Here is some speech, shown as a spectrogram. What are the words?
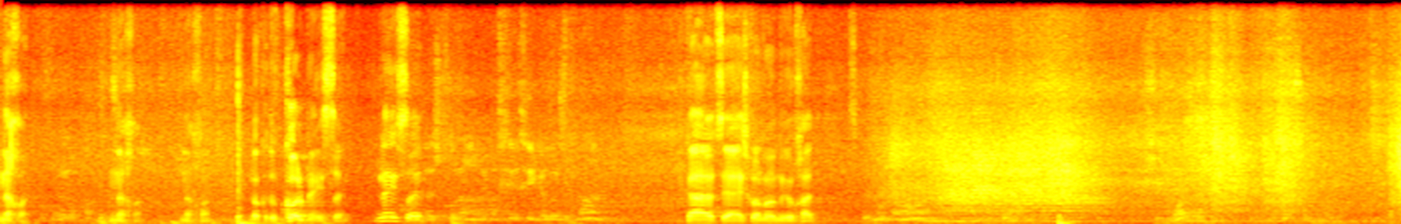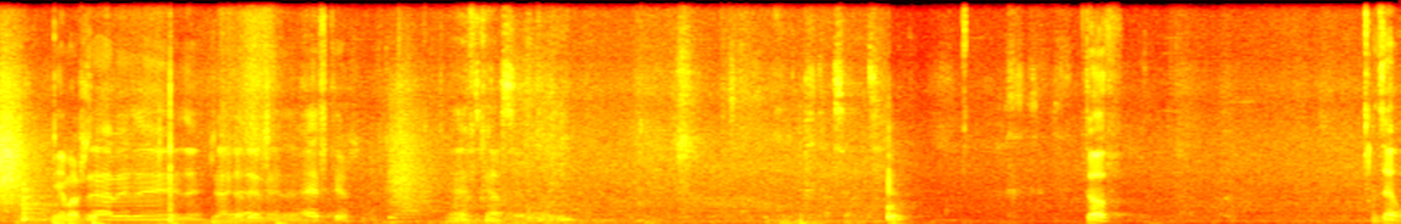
נכון, נכון, נכון. לא כתוב כל בני ישראל. בני ישראל. יש כל הנביא הכי הכי גדול בכנען. ככה יוצא אשכול מאוד מיוחד. זה? מי אמר שזה היה באיזה... זה, שהיה גדל באיזה... הפקר. הפקר. זה. זה? טוב. זהו,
